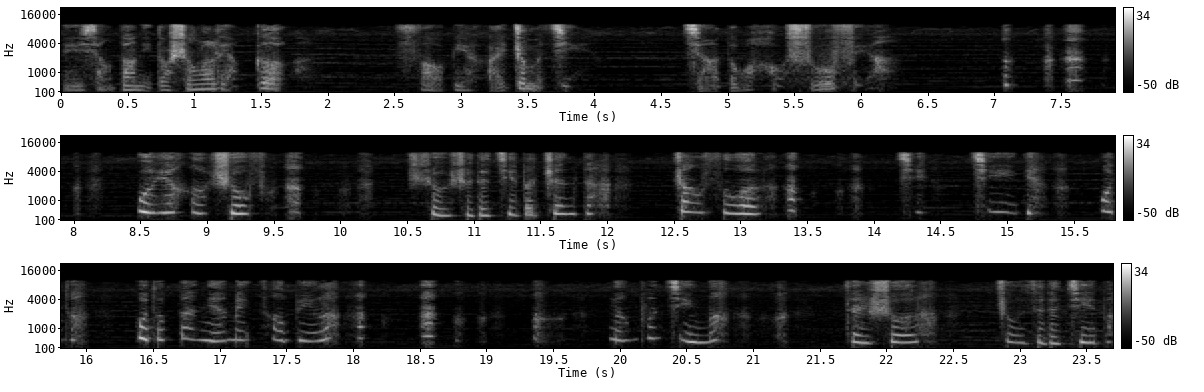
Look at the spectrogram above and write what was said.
没想到你都生了两个了，骚逼还这么紧，夹得我好舒服呀！我也好舒服，叔叔的鸡巴真大，胀死我了！轻轻一点，我都我都半年没操逼了，能不紧吗？再说了，柱子的鸡巴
